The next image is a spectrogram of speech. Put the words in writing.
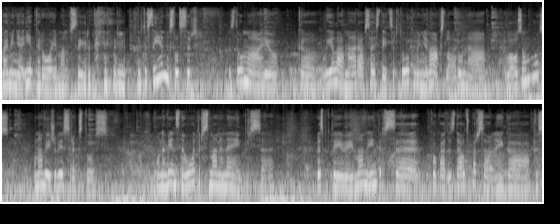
vai viņa iekaroja manu sirdi. nu, tas iemesls ir, es domāju, ka lielā mērā saistīts ar to, ka viņa mākslā runā lozungos un avīžu viesrakstos. Un neviens ne otrs mani neinteresē. Respektīvi, man interesē kaut kādas daudz personīgākas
